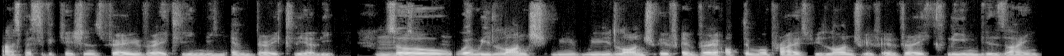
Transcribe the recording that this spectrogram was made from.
uh, specifications very very cleanly and very clearly Mm. So when we launch, we, we launch with a very optimal price. We launch with a very clean design,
